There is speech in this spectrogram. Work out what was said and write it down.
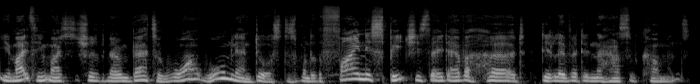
you might think might should have known better, warmly endorsed as one of the finest speeches they'd ever heard delivered in the House of Commons.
